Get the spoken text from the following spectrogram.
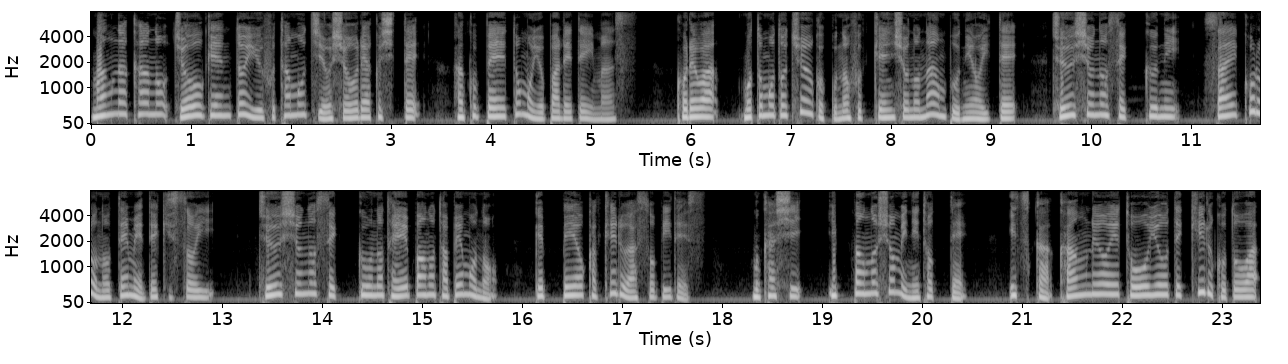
真ん中の上限という二文字を省略して、白平とも呼ばれています。これはもともと中国の福建省の南部において、中秋の節句にサイコロの手目で競い、中秋の節句の定番の食べ物、月餅をかける遊びです。昔、一般の庶民にとって、いつか官僚へ登用できることは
